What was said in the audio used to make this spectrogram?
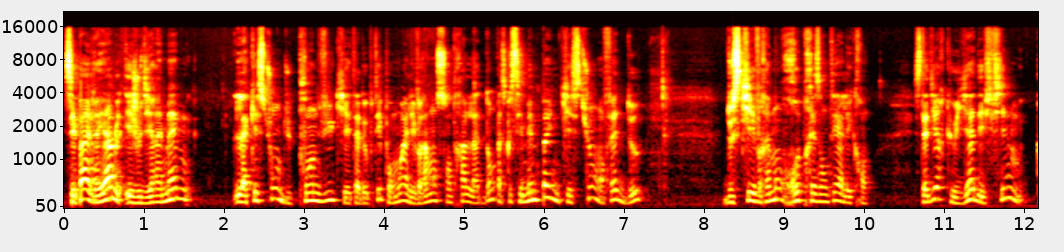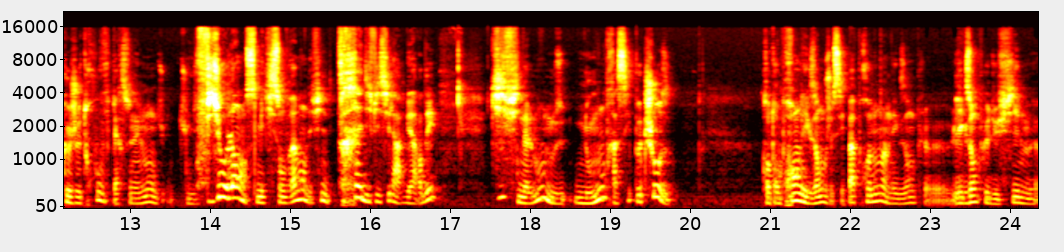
C'est pas agréable, et je dirais même, la question du point de vue qui est adopté, pour moi, elle est vraiment centrale là-dedans, parce que c'est même pas une question, en fait, de, de ce qui est vraiment représenté à l'écran. C'est-à-dire qu'il y a des films que je trouve personnellement d'une violence, mais qui sont vraiment des films très difficiles à regarder, qui finalement nous, nous montrent assez peu de choses. Quand on prend l'exemple, je sais pas, prenons un exemple, euh, l'exemple du film euh,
